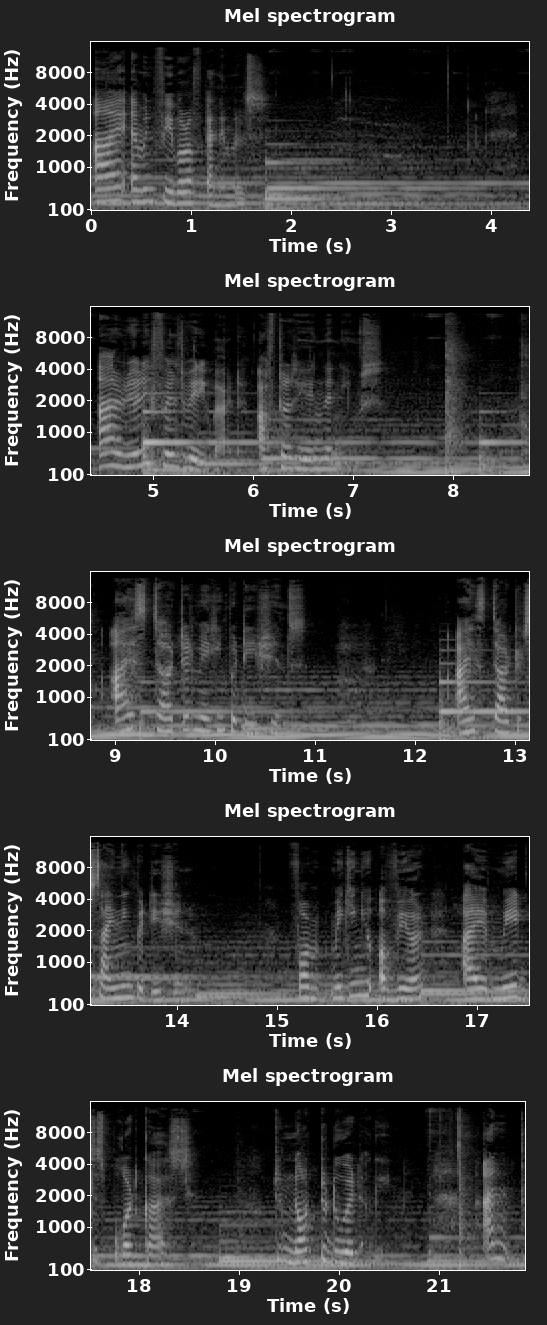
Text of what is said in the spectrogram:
I am in favor of animals. I really felt very bad after hearing the news. I started making petitions. I started signing petition for making you aware I made this podcast to not to do it again. And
